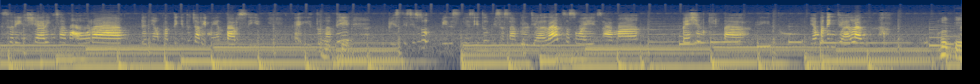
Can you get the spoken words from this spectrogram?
sering sharing sama orang dan yang penting itu cari mentor sih. Kayak gitu. Nanti bisnis itu bisnis itu bisa sambil jalan sesuai sama passion kita gitu. Yang penting jalan. Oke.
